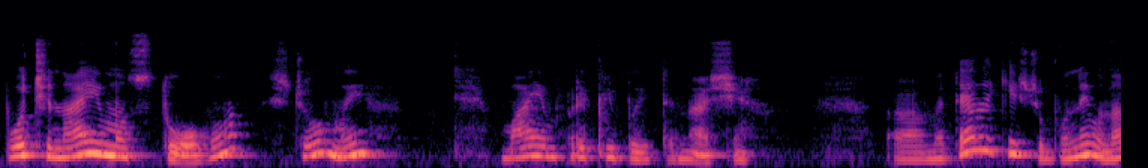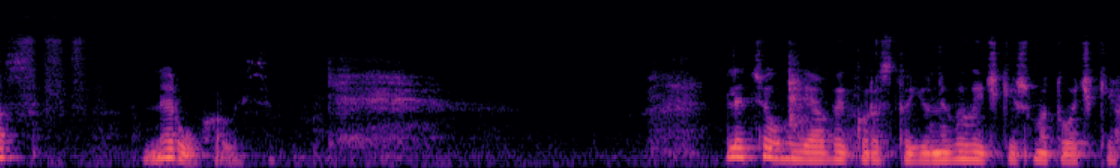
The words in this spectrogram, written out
починаємо з того, що ми маємо прикріпити наші метелики, щоб вони у нас не рухалися. Для цього я використаю невеличкі шматочки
